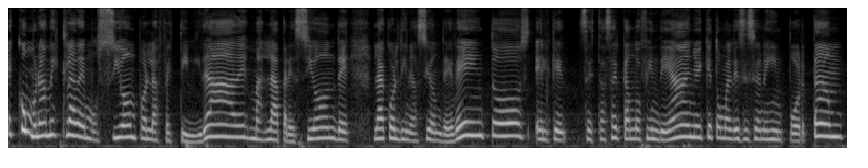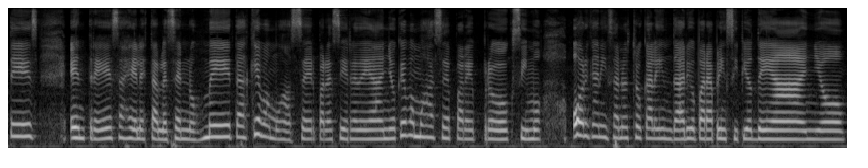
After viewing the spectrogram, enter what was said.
es como una mezcla de emoción por las festividades, más la presión de la coordinación de eventos, el que se está acercando fin de año, hay que tomar decisiones importantes, entre esas el establecernos metas, qué vamos a hacer para el cierre de año, qué vamos a hacer para el próximo, organizar nuestro calendario para principios de año,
